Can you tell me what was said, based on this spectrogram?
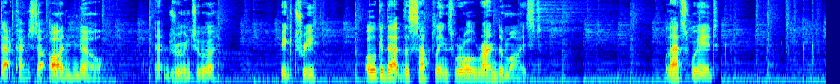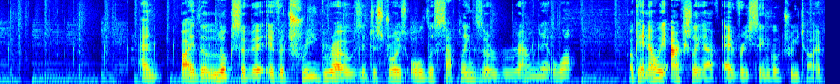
that kind of stuff. Oh, no. That drew into a big tree. Oh, look at that. The saplings were all randomized. Well, that's weird. And by the looks of it, if a tree grows, it destroys all the saplings around it? What? Okay, now we actually have every single tree type.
